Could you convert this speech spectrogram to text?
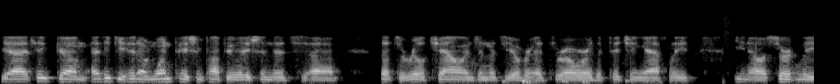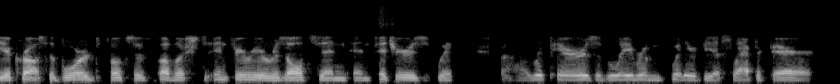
Yeah, I think um, I think you hit on one patient population that's uh, that's a real challenge, and that's the overhead thrower, the pitching athlete. You know, certainly across the board, folks have published inferior results in, in pitchers with uh, repairs of the labrum, whether it be a slap repair or,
